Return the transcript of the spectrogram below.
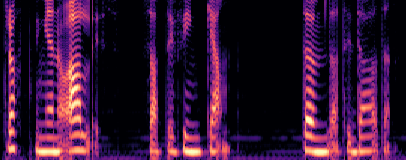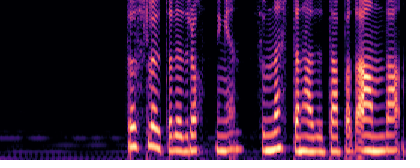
drottningen och Alice, satt i finkan, dömda till döden. Då slutade drottningen, som nästan hade tappat andan,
